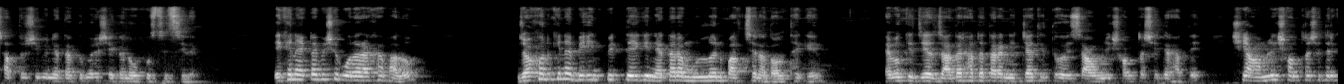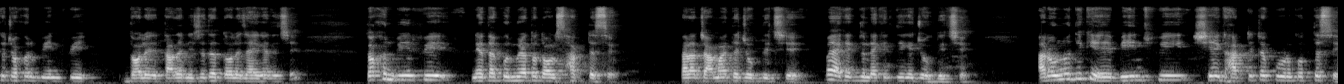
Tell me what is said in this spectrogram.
ছাত্র শিবির নেতাকর্মীরা সেখানে উপস্থিত ছিলেন। এখানে একটা বিষয় বলে রাখা ভালো, যখন কিনা বিএনপির থেকে নেতারা মূল্যায়ন পাচ্ছে না দল থেকে, এবং কি যে যাদের হাতে তারা নির্যাতিত হয়েছে আওয়ামী লীগ সন্ত্রাসীদের হাতে, সেই আওয়ামী লীগ সন্ত্রাসীদেরকে যখন বিএনপি দলে, তাদের নিজেদের দলে জায়গা দিচ্ছে, তখন বিএনপি নেতাকর্মীরা তো দল ছাড়তেছে। তারা জামায়াতে যোগ দিচ্ছে বা এক একজন এক এক দিকে যোগ দিচ্ছে। আর অন্যদিকে বিএনপি সে ঘাটতিটা পূরণ করতেছে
